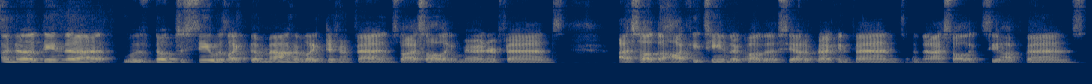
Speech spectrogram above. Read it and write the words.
another thing that was dope to see was like the amount of like different fans. So I saw like Mariner fans. I saw the hockey team. They're called the Seattle Kraken fans, and then I saw like Seahawk fans.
